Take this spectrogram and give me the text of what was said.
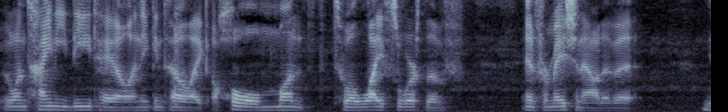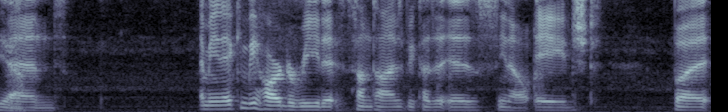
one tiny detail, and he can tell like a whole month to a life's worth of information out of it. Yeah. And I mean, it can be hard to read it sometimes because it is, you know, aged, but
